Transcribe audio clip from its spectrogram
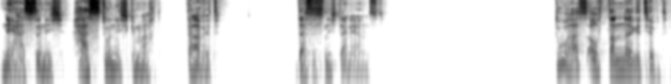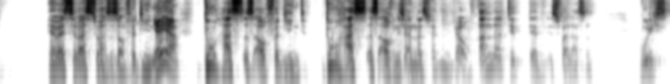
Nee, hast du nicht. Hast du nicht gemacht. David, das ist nicht dein Ernst. Du hast auch Thunder getippt. Ja, weißt du was? Du hast es auch verdient. Ja, ja. Du hast es auch verdient. Du hast es auch nicht anders verdient. Wer auf Thunder tippt, der ist verlassen. Obwohl ich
